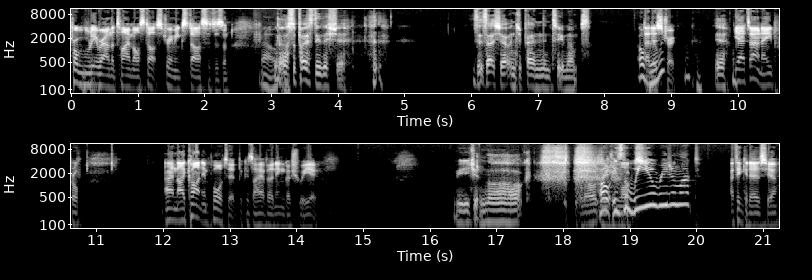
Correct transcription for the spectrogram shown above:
Probably around the time I'll start streaming Star Citizen. Oh, No, okay. supposedly this year. it's actually out in Japan in two months. oh That really? is true. Okay. Yeah. Yeah, it's out in April, and I can't import it because I have an English Wii U. Region lock. Good Oh, region is the. Wii U region locked? I think it is. Yeah.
